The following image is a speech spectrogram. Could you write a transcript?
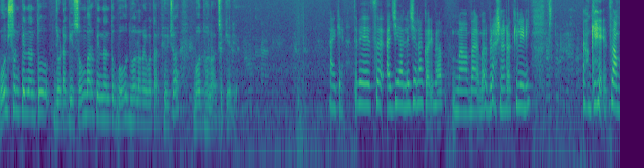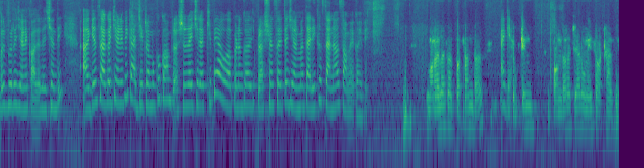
ମୁନସନ୍ ପିନ୍ଧାନ୍ତୁ ଯେଉଁଟାକି ସୋମବାର ପିନ୍ଧାନ୍ତୁ ବହୁତ ଭଲ ରହିବ ତାର ଫ୍ୟୁଚର୍ ବହୁତ ଭଲ ଅଛି କ୍ୟାରିୟର ଆଜ୍ଞା ତେବେ ଆଜି ଆଲୋଚନା କରିବା ବାରମ୍ବାର ପ୍ରଶ୍ନ ରଖିଲିଣି ओके सम्बलपुर जड़े कलर अच्छा आज्ञा स्वागत जन कार्यक्रम को कौन प्रश्न रही रखिए आपण प्रश्न सहित जन्म तारीख स्थान और समय कहे ମୋର ହେଲା ସାର୍ ପ୍ରଶାନ୍ତ ଦାସ ଫିଫ୍ଟିନ୍ ପନ୍ଦର ଚାରି ଉଣେଇଶହ ଅଠାଅଶୀ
